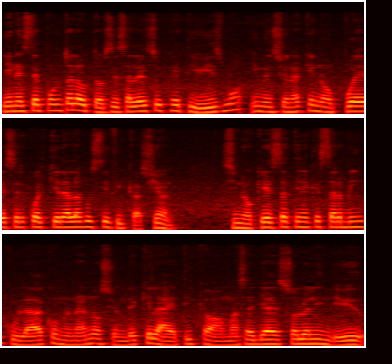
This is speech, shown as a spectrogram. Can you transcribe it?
Y en este punto el autor se sale del subjetivismo y menciona que no puede ser cualquiera la justificación, sino que ésta tiene que estar vinculada con una noción de que la ética va más allá de solo el individuo,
